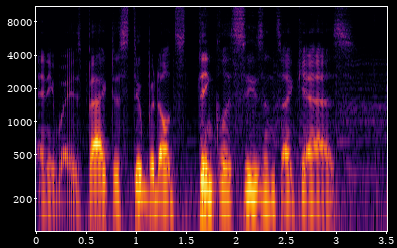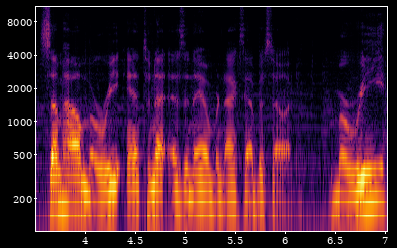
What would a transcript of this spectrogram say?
Anyways, back to stupid old stinkless seasons, I guess. Somehow Marie Antoinette is the name of our next episode. Marie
